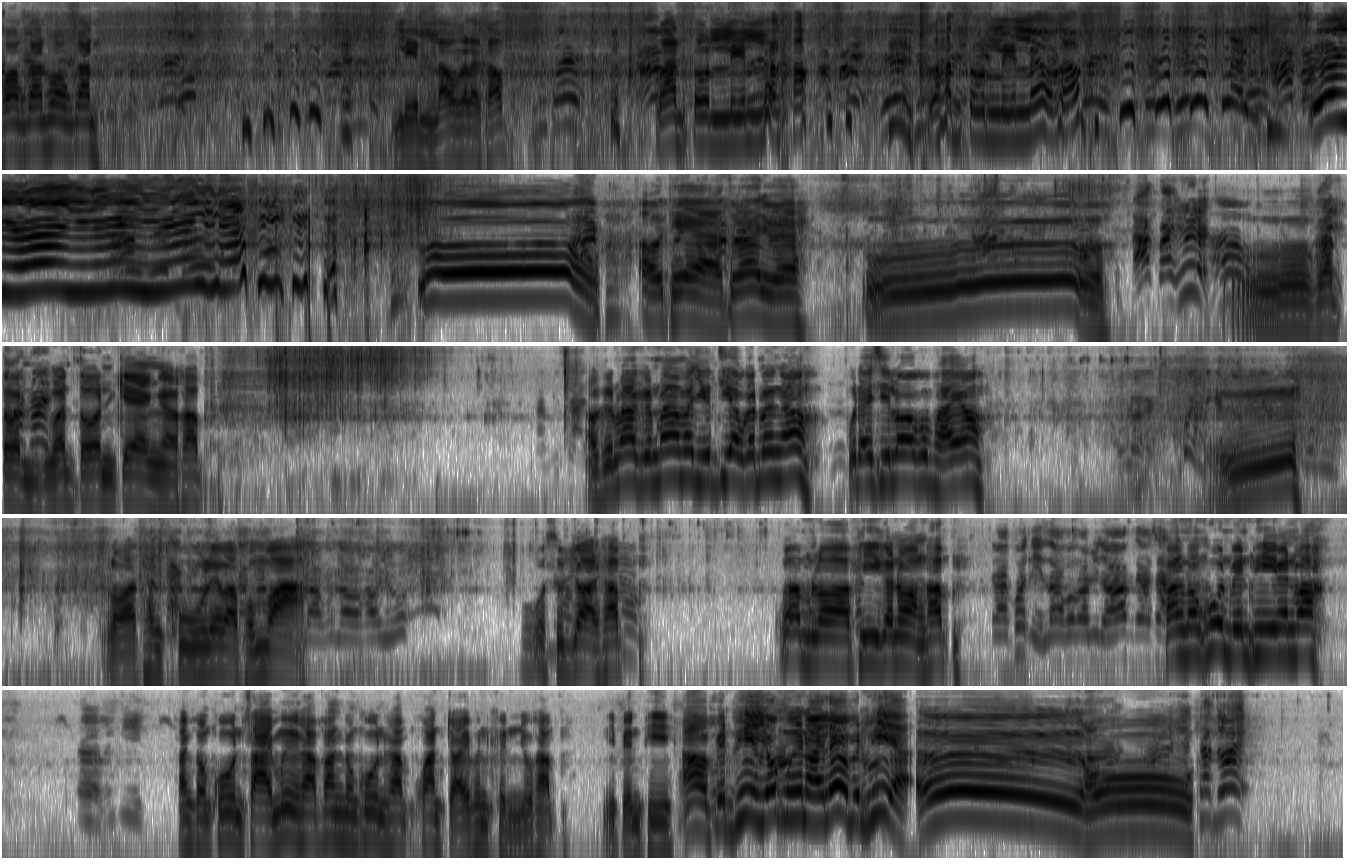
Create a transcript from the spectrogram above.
พร้อมกันพร้อมกัน เล่นแล้วกันแล้วครับกวานต้นเล่นแล้วครับกวานต้นเล่นแล้วครับเอ้ยเอ้ยเอ้ย อ้เอาแท้ตัวดิเว้ยโอ้ตักไปเฮ้ยโอ้กวนต้นกวนต้นแกล้งอะครับ เอาขึ้นมาขึ้นมามายืนเทียบกันเบิ่งเอาผู้ใดสิรอกูไผเอาเออรอทั้งครูเลยว่าผมว่ารอรอเขาอยู่โอ้สุดยอดครับความรอพี่กับน้องครับแต่ว่าคนนี่รอพวกเขาพี่น้องแต่ว่าฟังทองคูณเป็นพี่เป็นบ่ เออไม่พี่ฟังทองคูณสายมือครับฟังทองคูณครับควันจ่อยเพิ่นขึ้นอยู่ครับ นี่เป็นพี่อ้าวเป็นพี่ยกมือหน่อยเร็วเป็นพี่อะเออโอ้แค่ด้วย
